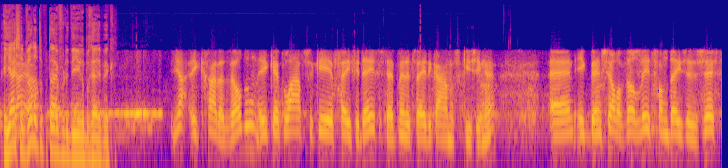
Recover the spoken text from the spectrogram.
En jij stemt wel op de Partij voor de Dieren, begreep ik. Ja, ik ga dat wel doen. Ik heb de laatste keer VVD gestemd met de Tweede Kamerverkiezingen. En ik ben zelf wel lid van D66.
